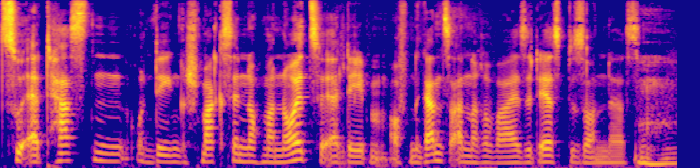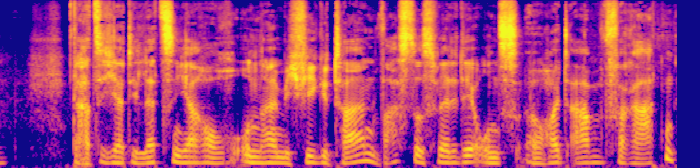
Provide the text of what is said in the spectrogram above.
zu ertasten und den Geschmackssinn nochmal neu zu erleben, auf eine ganz andere Weise, der ist besonders. Mhm. Da hat sich ja die letzten Jahre auch unheimlich viel getan. Was, das werdet ihr uns äh, heute Abend verraten.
